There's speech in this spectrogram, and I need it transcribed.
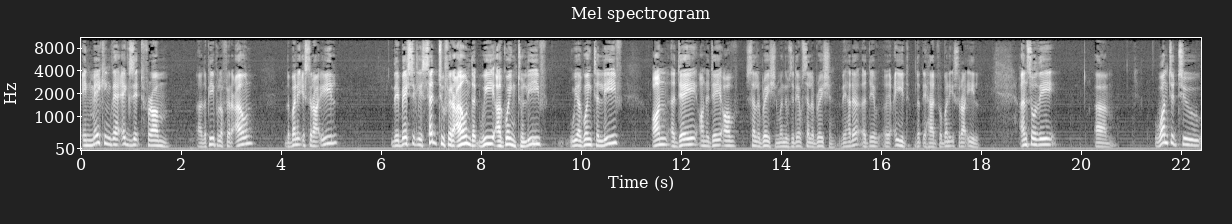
in making their exit from uh, the people of Fir'aun, the Bani Israel, they basically said to Fir'aun that we are going to leave, we are going to leave on a day, on a day of celebration, when there was a day of celebration. They had a, a day of Eid that they had for Bani Israel. And so they um, wanted to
